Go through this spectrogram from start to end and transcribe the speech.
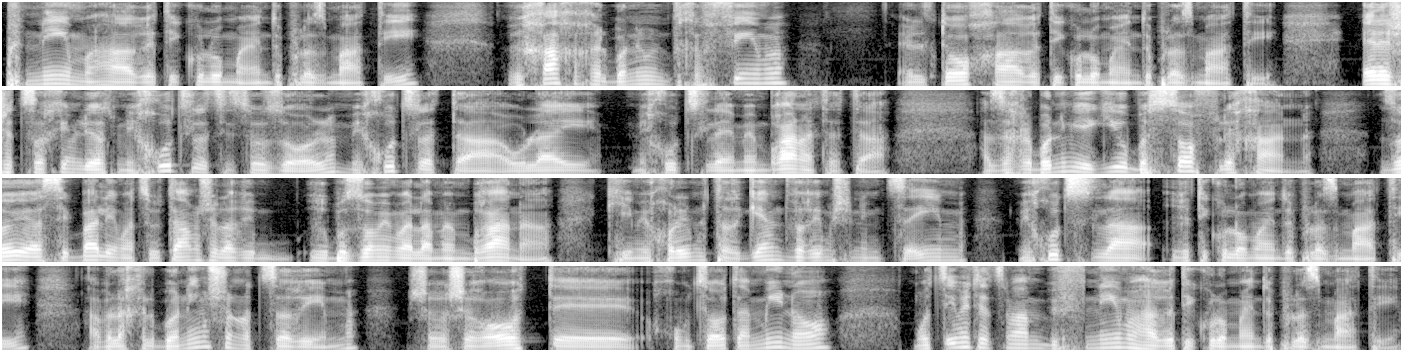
פנים הרטיקולום האנדופלזמטי, וכך החלבונים נדחפים אל תוך הרטיקולום האנדופלזמטי. אלה שצריכים להיות מחוץ לציטוזול, מחוץ לתא, או אולי מחוץ לממברנת התא. אז החלבונים יגיעו בסוף לכאן. זוהי הסיבה להימצאותם של הריבוזומים על הממברנה, כי הם יכולים לתרגם דברים שנמצאים מחוץ לרטיקולום האנדופלזמטי, אבל החלבונים שנוצרים, שרשראות אה, חומצאות אמינו, מוצאים את עצמם בפנים הרטיקולום האנדופלזמטי.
